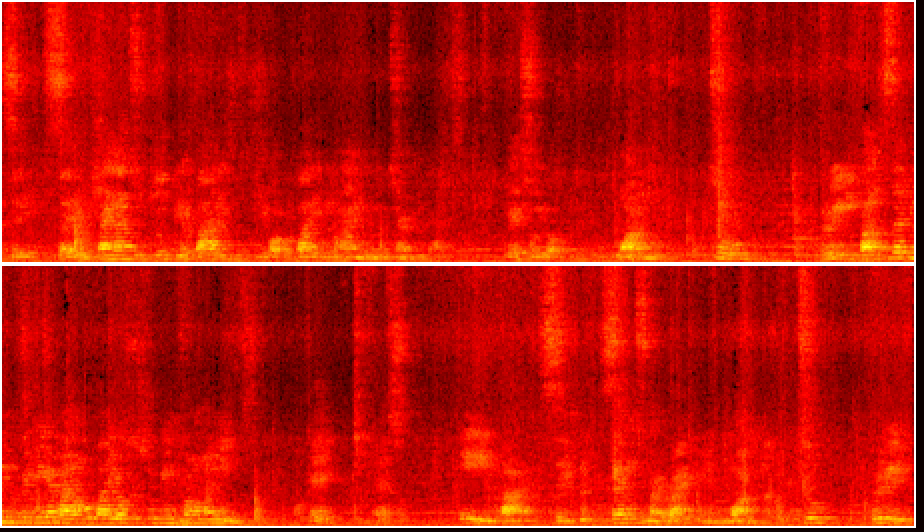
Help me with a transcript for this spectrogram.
six, seven. Try not to keep your body, your upper body behind when you turn, you guys. Okay, so go. One, two, three. If I'm stepping through here, my upper body also should be in front of my knees. Okay? Yes. Eight, five, six, seven to my right. And one, two, three,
